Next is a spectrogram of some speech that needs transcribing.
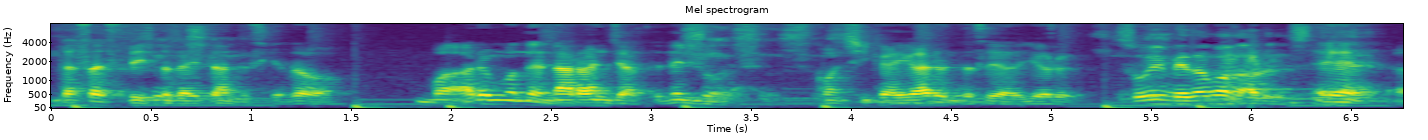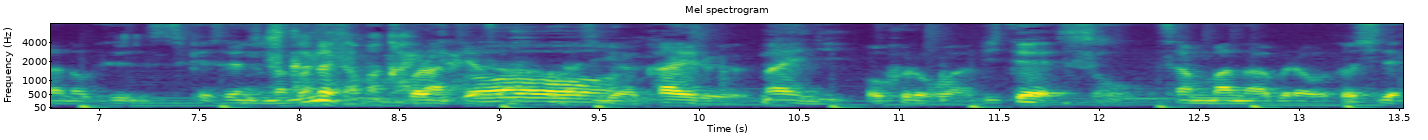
出させていただいたんですけど、まあ、あれもね、並んじゃってね、みんなそうそうそう懇親会があるんですよ、夜。そういう目玉があるんですね。ええ、あの、気仙沼のねボランティアさんたちが帰る前にお風呂を浴びて、そう。サンマの油を落として、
